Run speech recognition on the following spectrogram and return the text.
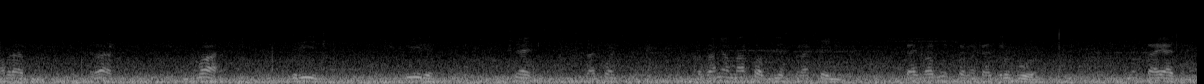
обратно. Раз, два, три, четыре, пять. Закончили. Разомнем носок без сокращений. Пять в одну сторону, пять в другую. Самостоятельно.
